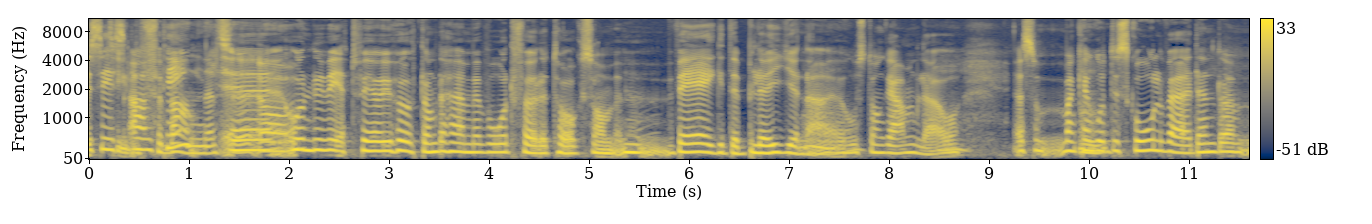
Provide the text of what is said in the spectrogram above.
Precis till allting. förbannelse. Eh, Ja. Och du vet, för jag har ju hört om det här med vårdföretag som mm, vägde blöjorna Mm. hos de gamla. Och, alltså, man kan gå till skolvärlden. De,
